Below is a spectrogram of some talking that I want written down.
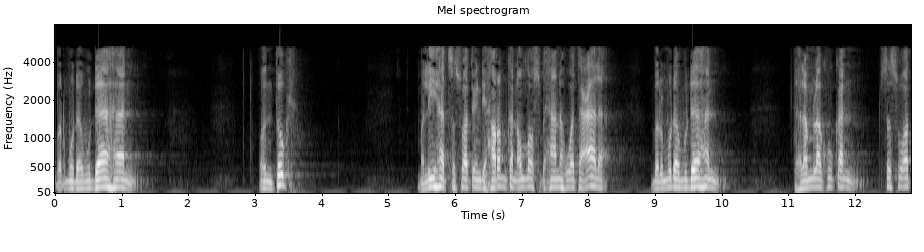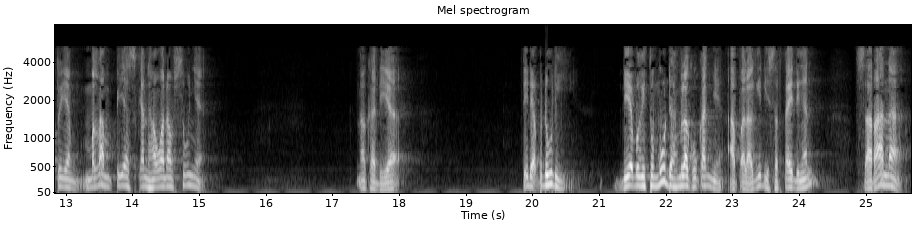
bermudah-mudahan untuk melihat sesuatu yang diharamkan Allah Subhanahu wa taala bermudah-mudahan dalam melakukan sesuatu yang melampiaskan hawa nafsunya maka dia tidak peduli. Dia begitu mudah melakukannya apalagi disertai dengan sarana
